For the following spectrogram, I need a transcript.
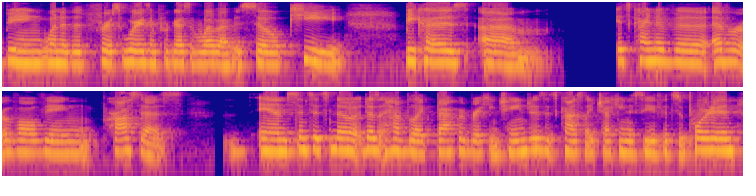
being one of the first words in progressive web app is so key because um, it's kind of a ever evolving process. And since it's no it doesn't have like backward breaking changes it's constantly checking to see if it's supported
